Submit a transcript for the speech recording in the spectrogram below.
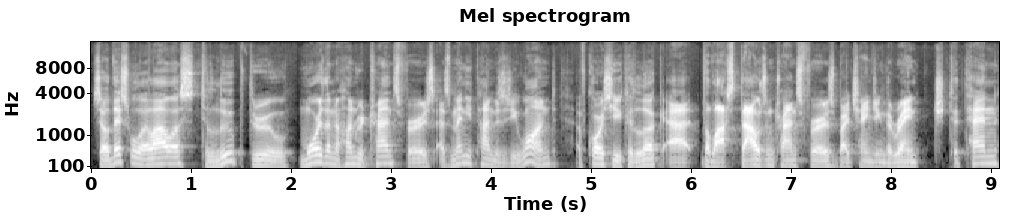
So this will allow us to loop through more than 100 transfers as many times as you want. Of course, you could look at the last thousand transfers by changing the range to 10,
